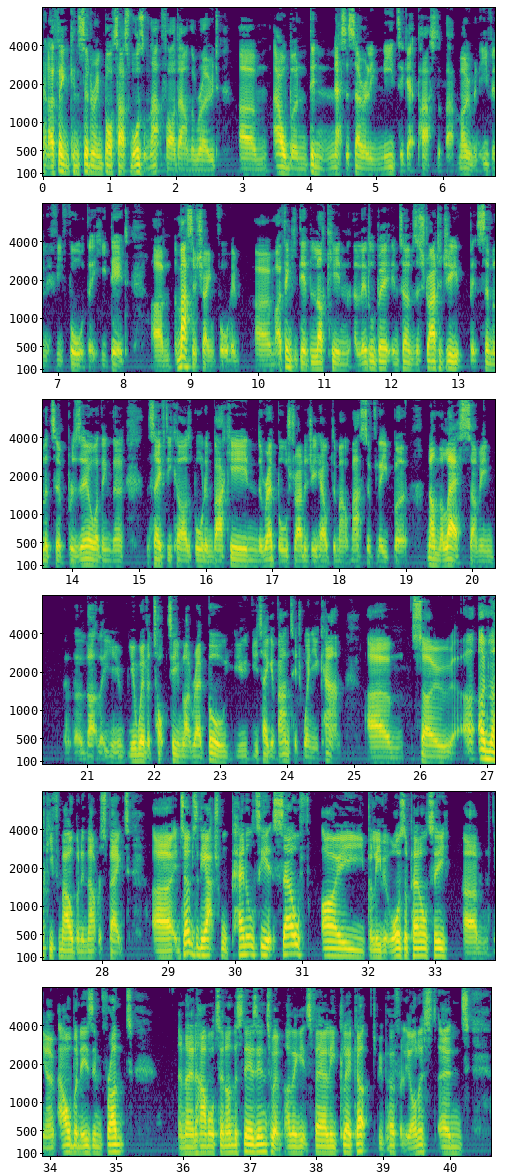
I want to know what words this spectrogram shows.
and I think considering Bottas wasn't that far down the road, um, Albon didn't necessarily need to get past at that moment, even if he thought that he did. Um, a massive shame for him. Um, I think he did luck in a little bit in terms of strategy, a bit similar to Brazil. I think the, the safety cars brought him back in. The Red Bull strategy helped him out massively, but nonetheless, I mean, uh, that, that you, you're with a top team like Red Bull, you, you take advantage when you can. Um, so uh, unlucky from Albon in that respect. Uh, in terms of the actual penalty itself, I believe it was a penalty. Um, you know, Albon is in front, and then Hamilton understeers into him. I think it's fairly clear cut, to be perfectly honest. And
